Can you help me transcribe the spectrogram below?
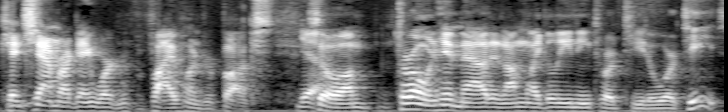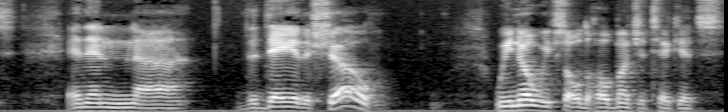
Ken Shamrock ain't working for 500 bucks. Yeah. So I'm throwing him out and I'm like leaning toward Tito Ortiz. And then uh, the day of the show, we know we've sold a whole bunch of tickets,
